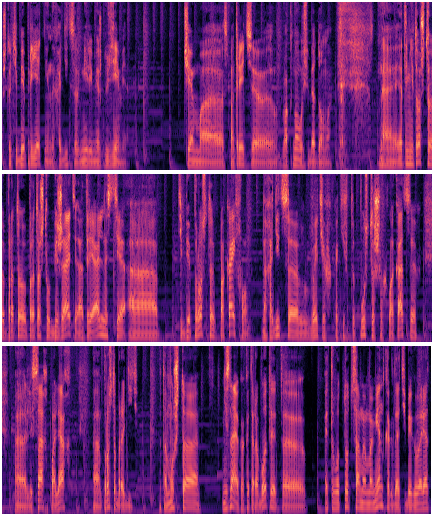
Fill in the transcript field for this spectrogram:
что тебе приятнее находиться в мире Междуземья, чем э, смотреть э, в окно у себя дома. Э, Это не то, что про то, про то, что убежать от реальности, а тебе просто по кайфу находиться в этих каких-то пустошах, локациях, лесах, полях, просто бродить. Потому что не знаю, как это работает. Это вот тот самый момент, когда тебе говорят,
